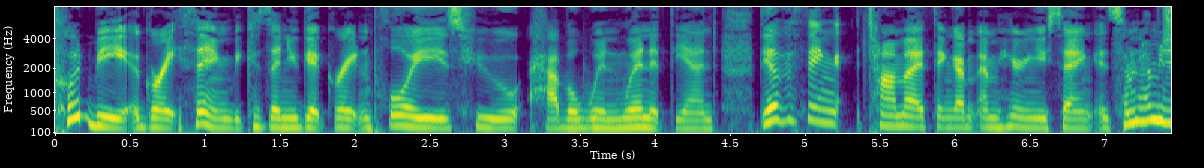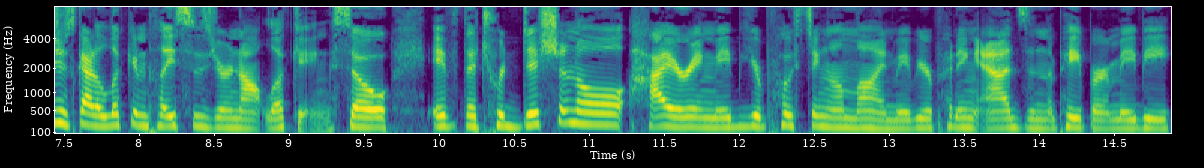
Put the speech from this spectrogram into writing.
could be a great thing because then you get great employees who have a win-win at the end. The other thing, Tom, I think I'm, I'm hearing you saying is sometimes you just got to look in places you're not looking. So if the traditional hiring, maybe you're posting online, maybe you're putting ads in the paper, maybe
